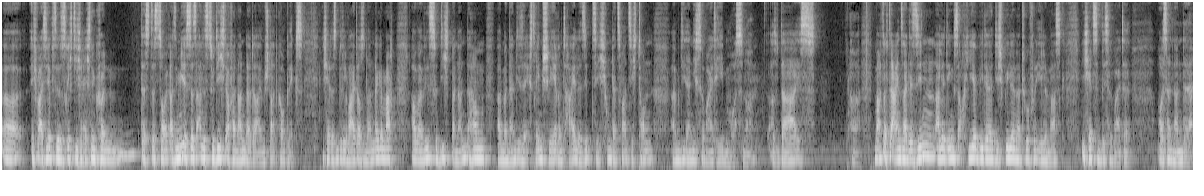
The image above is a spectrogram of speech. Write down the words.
Äh, ich weiß nicht, ob Sie das richtig rechnen können, das, das Zeug. Also mir ist das alles zu dicht aufeinander da im Stadtkomplex. Ich hätte es ein bisschen weiter auseinander gemacht, aber man will es so dicht beieinander haben, weil man dann diese extrem schweren Teile, 70, 120 Tonnen, man die dann nicht so weit heben muss. Ne? Also da ist, äh, macht auf der einen Seite Sinn, allerdings auch hier wieder die Spielernatur von Elon Musk. Ich hätte es ein bisschen weiter auseinander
